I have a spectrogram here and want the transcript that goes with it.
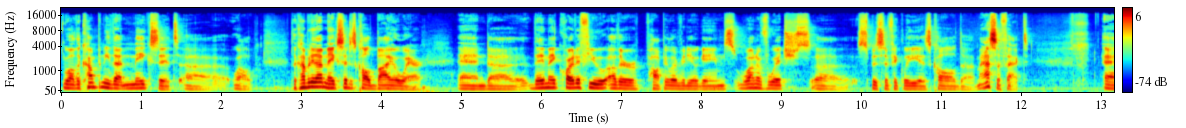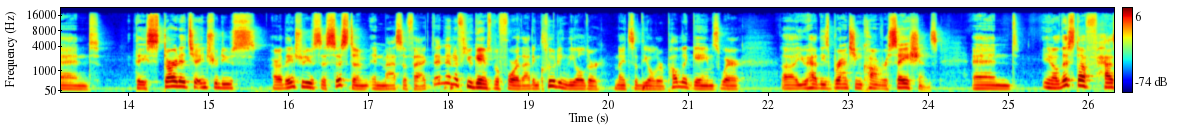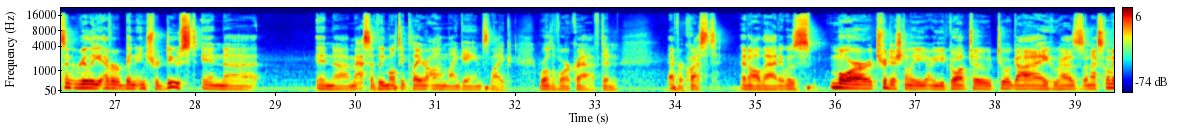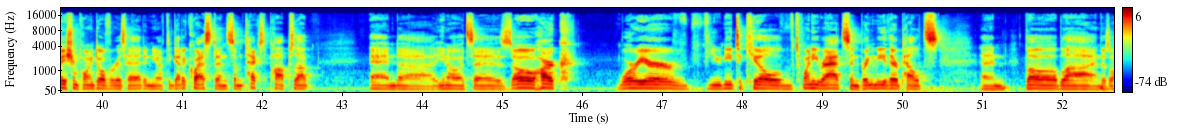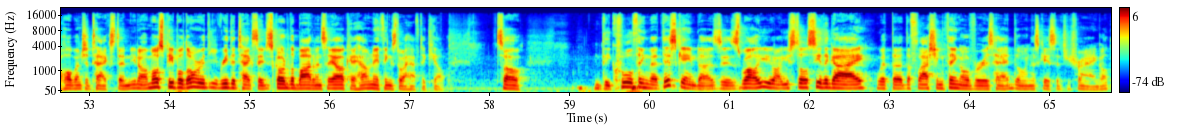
well, the company that makes it, uh, well, the company that makes it is called BioWare and uh, they make quite a few other popular video games. One of which uh, specifically is called uh, Mass Effect, and they started to introduce, or they introduced a system in Mass Effect, and in a few games before that, including the older Knights of the Old Republic games, where uh, you had these branching conversations, and you know this stuff hasn't really ever been introduced in uh, in uh, massively multiplayer online games like World of Warcraft and EverQuest and all that. It was more traditionally, you know, you'd go up to to a guy who has an exclamation point over his head, and you have to get a quest, and some text pops up, and uh, you know it says, "Oh, hark, warrior, you need to kill twenty rats and bring me their pelts." And blah blah blah, and there's a whole bunch of text, and you know most people don't read the text; they just go to the bottom and say, "Okay, how many things do I have to kill?" So the cool thing that this game does is well you know you still see the guy with the, the flashing thing over his head though in this case it's a triangle.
